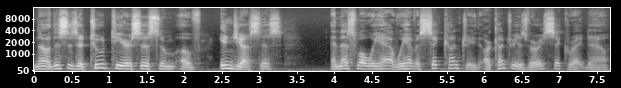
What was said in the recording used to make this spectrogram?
No, this is a two tier system of injustice and that's what we have. We have a sick country. Our country is very sick right now.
